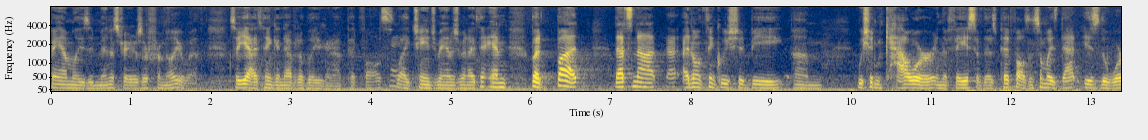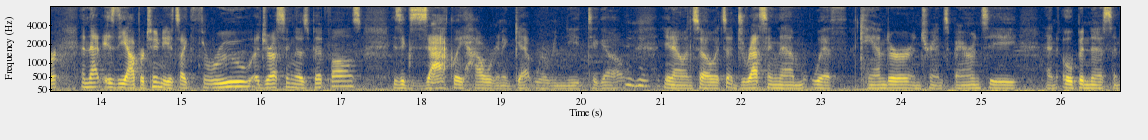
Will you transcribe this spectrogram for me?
families, administrators are familiar with. So yeah, I think inevitably you're going to have pitfalls Right. like change management. I think, and but but that's not. I- don't think we should be. Um, we shouldn't cower in the face of those pitfalls. In some ways, that is the work and that is the opportunity. It's like through addressing those pitfalls is exactly how we're going to get where we need to go. You know, and so it's addressing them with candor and transparency and openness and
